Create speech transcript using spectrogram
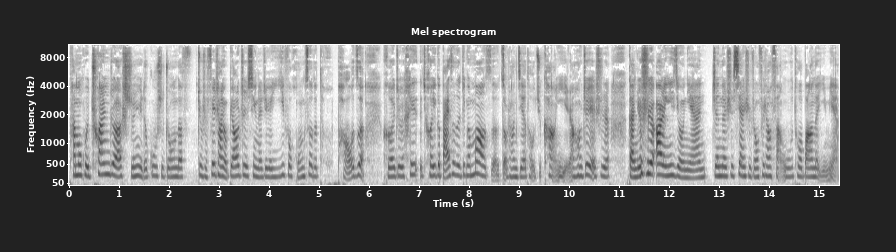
他们会穿着《使女的故事》中的就是非常有标志性的这个衣服，红色的袍子和这个黑和一个白色的这个帽子，走上街头去抗议。然后这也是感觉是二零一九年真的是现实中非常反乌托邦的一面。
